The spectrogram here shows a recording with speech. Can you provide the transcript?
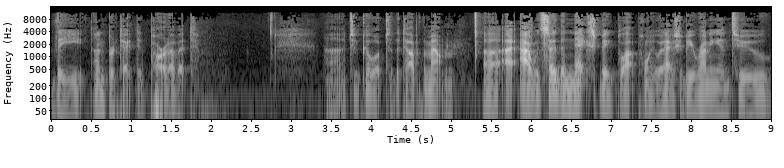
the unprotected part of it uh, to go up to the top of the mountain. Uh, I, I would say the next big plot point would actually be running into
